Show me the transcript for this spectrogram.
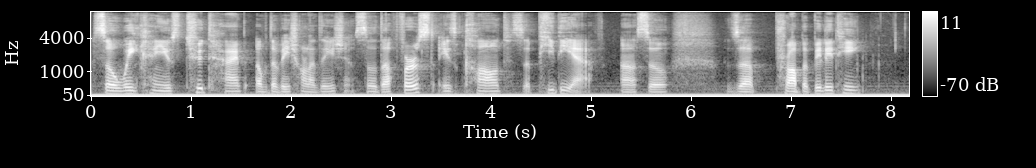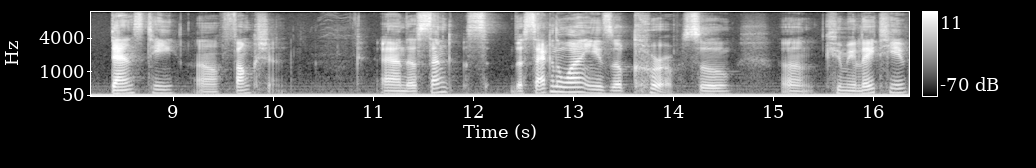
so we can use two types of the visualization. So the first is called the PDF. Uh, so the probability density uh, function. And the, the second one is a curve. So uh, cumulative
